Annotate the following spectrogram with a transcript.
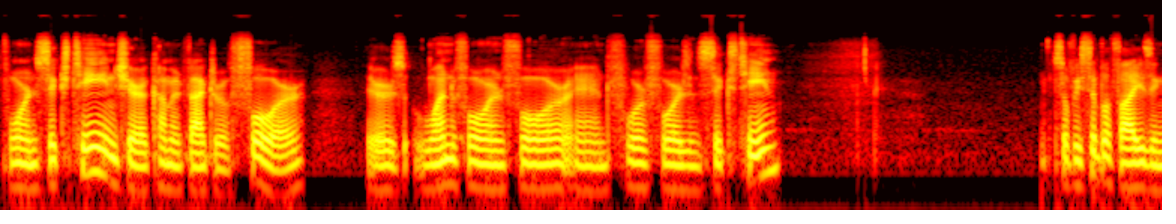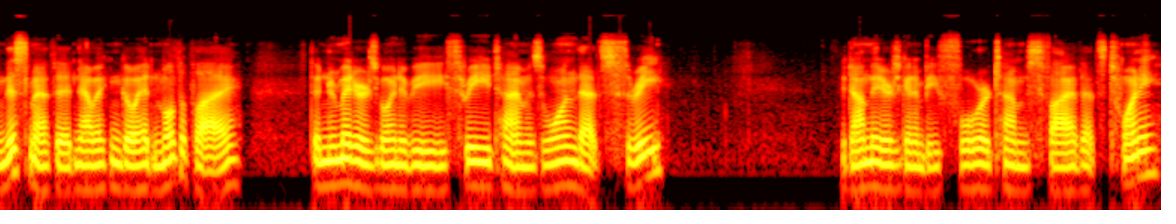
4 and 16 share a common factor of 4. There's 1 4 and 4 and 4 4s and 16. So if we simplify using this method, now we can go ahead and multiply. The numerator is going to be 3 times 1, that's 3. The denominator is going to be 4 times 5, that's 20.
